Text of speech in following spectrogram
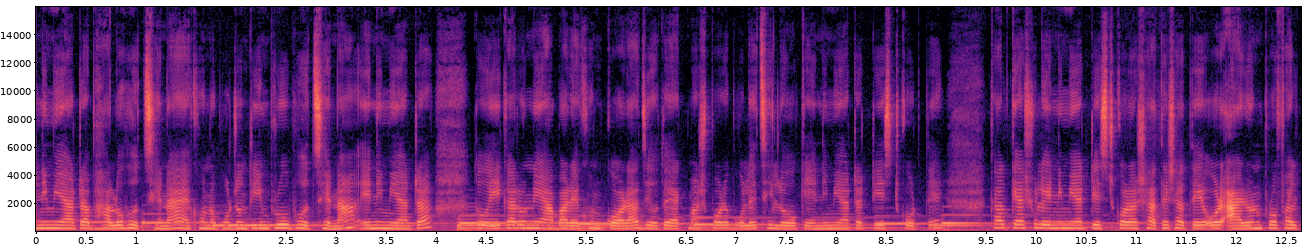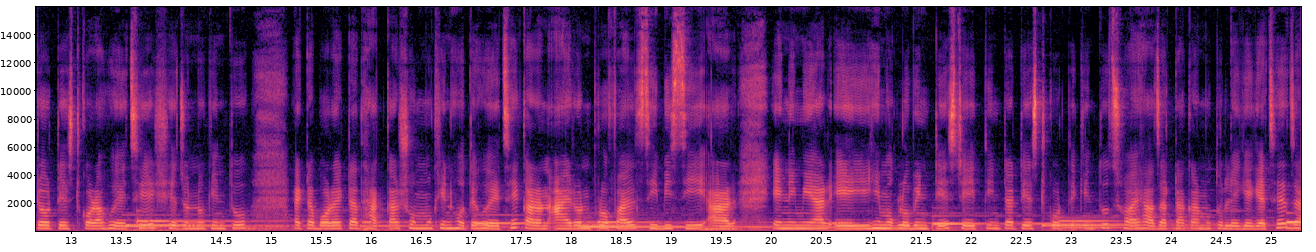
এনিমিয়াটা ভালো হচ্ছে না এখনও পর্যন্ত ইমপ্রুভ হচ্ছে না এনিমিয়াটা তো এই কারণে আবার এখন করা, যেহেতু এক মাস পরে বলেছিল ওকে এনিমিয়াটা টেস্ট করতে। কালকে আসলে এনিমিয়া টেস্ট করার সাথে সাথে ওর আয়রন প্রোফাইলটাও টেস্ট করা হয়েছে, সেজন্য কিন্তু একটা বড় একটা ধাক্কার সম্মুখীন হতে হয়েছে, কারণ আয়রন প্রোফাইল সিবিসি আর এনিমিয়ার এই হিমোগ্লোবিন টেস্ট এই তিনটা টেস্ট করতে কিন্তু ছয় হাজার টাকার মতো লেগে গেছে, যা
